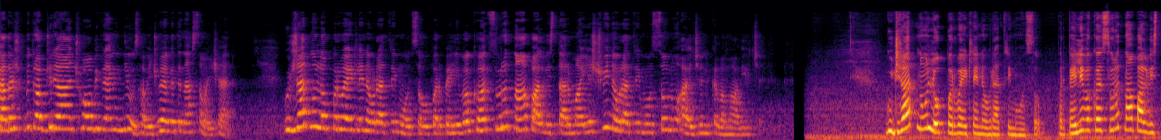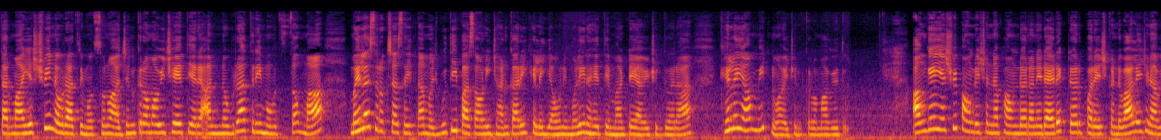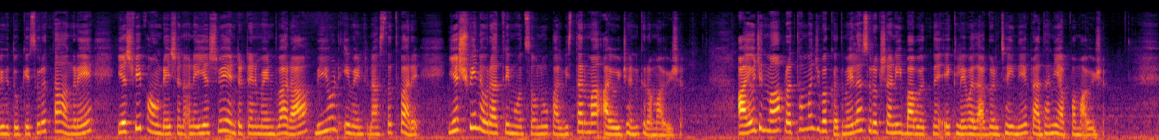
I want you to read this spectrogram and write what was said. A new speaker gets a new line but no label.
નમસ્કાર દર્શક મિત્રો, આપ જોઈ રહ્યા છો વિક્રાઇમ ન્યૂઝ. હવે જોઈએ અગત્યના સમાચાર. ગુજરાતનું લોકપર્વ એટલે નવરાત્રી મહોત્સવ પર પહેલી વખત સુરતના પાલ વિસ્તારમાં યશ્વી નવરાત્રી મહોત્સવનું આયોજન કરવામાં આવ્યું છે. ગુજરાતનું લોકપર્વ એટલે નવરાત્રી મહોત્સવ. પર પહેલી વખત સુરતના પાલ વિસ્તારમાં યશવી નવરાત્રી મહોત્સવનું આયોજન કરવામાં આવ્યું છે. ત્યારે આ નવરાત્રી મહોત્સવમાં મહિલા સુરક્ષા સહિતના મજબૂતી પાસાઓની જાણકારી, ખેલૈયાઓને મળી રહે તે માટે આયોજક દ્વારા ખેલૈયા મીટનું આયોજન કરવામાં આવ્યું હતું. આ અંગે યશવી ફાઉન્ડેશનના ફાઉન્ડર અને ડાયરેક્ટર પરેશ ખંડવાલે જણાવ્યું હતું કે સુરતના આંગણે યશવી ફાઉન્ડેશન અને યશવી એન્ટરટેનમેન્ટ દ્વારા બિયોન્ડ ઇવેન્ટના સત્વારે યશવી નવરાત્રિ મહોત્સવનું પાલ વિસ્તારમાં આયોજન કરવામાં આવ્યું છે. આયોજનમાં પ્રથમ જ વખત મહિલા સુરક્ષાની બાબતને એક લેવલ આગળ જઈને પ્રાધાન્ય આપવામાં આવ્યું છે.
